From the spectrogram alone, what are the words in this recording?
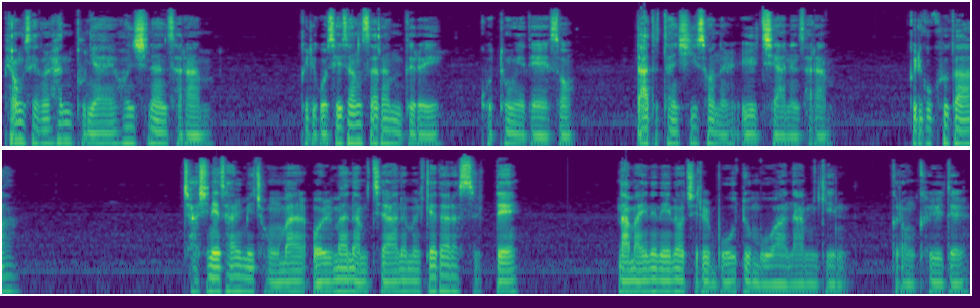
평생을 한 분야에 헌신한 사람, 그리고 세상 사람들의 고통에 대해서 따뜻한 시선을 잃지 않은 사람, 그리고 그가 자신의 삶이 정말 얼마 남지 않음을 깨달았을 때 남아있는 에너지를 모두 모아 남긴 그런 글들.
